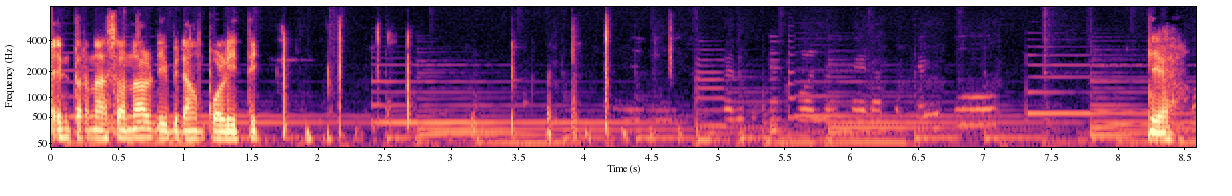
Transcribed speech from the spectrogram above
internasional di bidang politik. Ya. Oh,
